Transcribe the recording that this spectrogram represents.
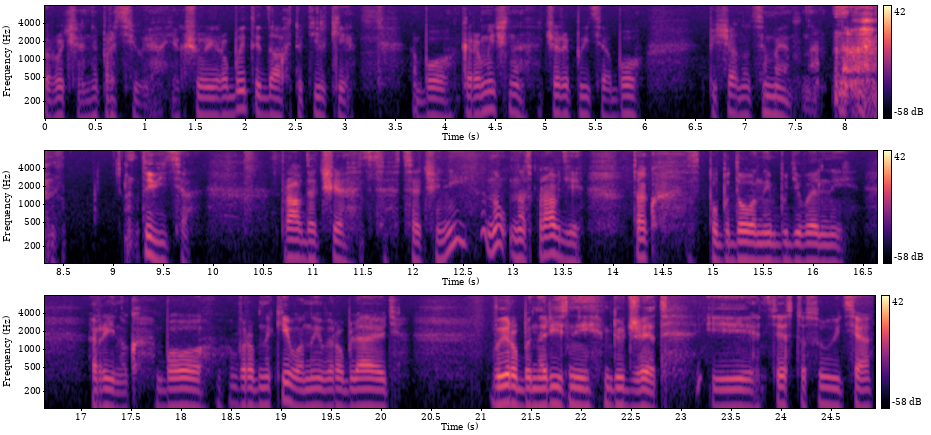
Коротше, не працює. Якщо і робити дах, то тільки або керамічна черепиця, або піщано-цементна. Дивіться, правда, чи це- чи ні. Ну, насправді так побудований будівельний ринок, бо виробники вони виробляють вироби на різний бюджет. І це стосується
